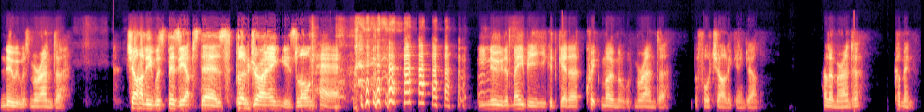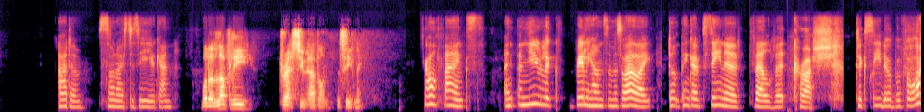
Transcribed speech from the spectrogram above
knew it was Miranda. Charlie was busy upstairs blow drying his long hair. He knew that maybe he could get a quick moment with Miranda before Charlie came down. Hello, Miranda. Come in. Adam, so nice to see you again. What a lovely dress you have on this evening. Oh, thanks. And and you look really handsome as well. I don't think I've seen a velvet crush tuxedo before.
